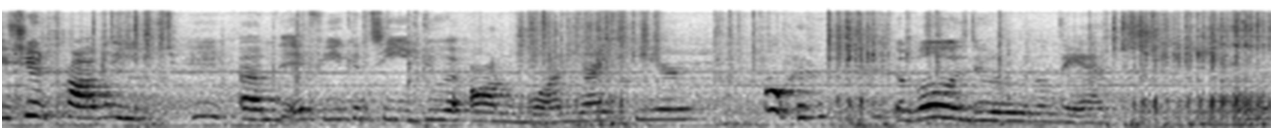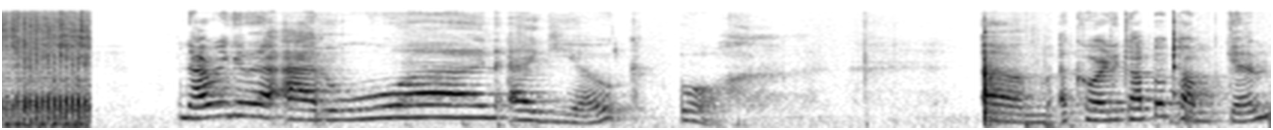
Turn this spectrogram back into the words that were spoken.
You should probably um, if you can see, do it on one right here. Oh, the bowl is doing a little dance. Now we're gonna add one egg yolk. Um, a quarter cup of pumpkin.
